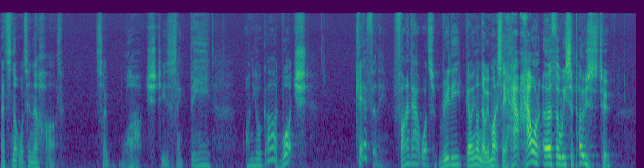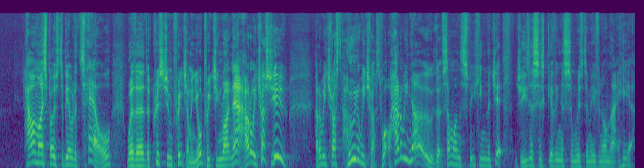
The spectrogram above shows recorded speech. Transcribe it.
that's not what's in their heart. So watch, Jesus is saying, be on your guard. Watch carefully. Find out what's really going on. Now, we might say, how, how on earth are we supposed to? How am I supposed to be able to tell whether the Christian preacher, I mean, you're preaching right now, how do we trust you? How do we trust? Who do we trust? What, how do we know that someone's speaking legit? Jesus is giving us some wisdom even on that here.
